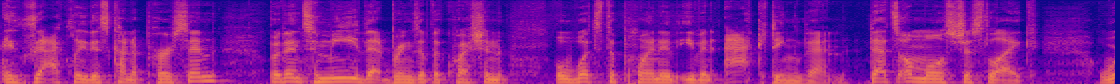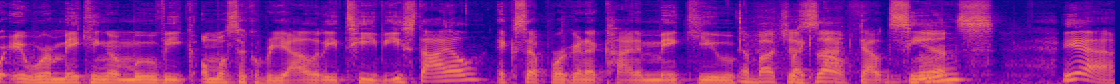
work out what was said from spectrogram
exactly this kind of person. But then to me, that brings up the question: Well, what's the point of even acting then? That's almost just like we're, we're making a movie, almost like a reality TV style, except we're gonna kind of make you About like yourself. act out Yeah. scenes. Yeah.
